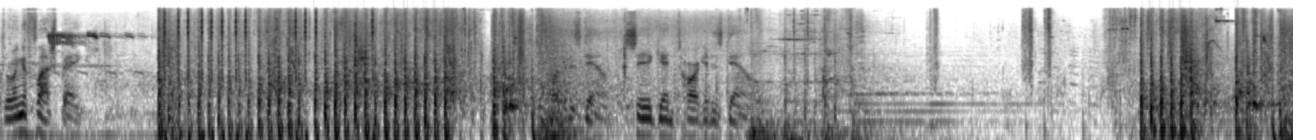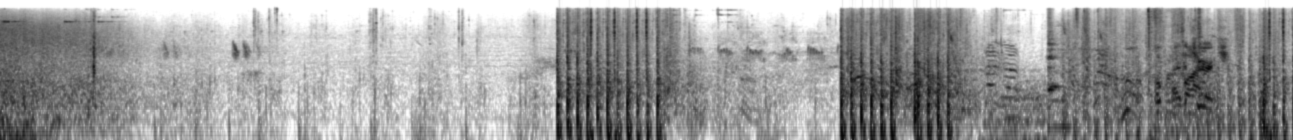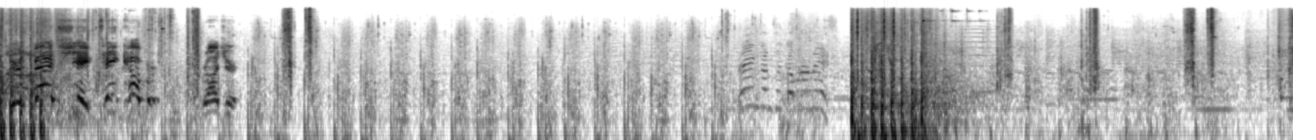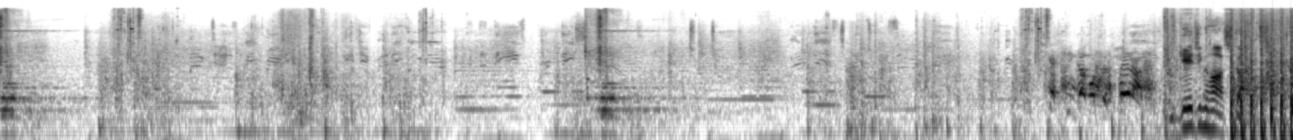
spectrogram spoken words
Throwing a flashbang. Target is down. Say again, target is down. Open By the church. You're in bad shape. Take cover. Roger. Engaging hostiles.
